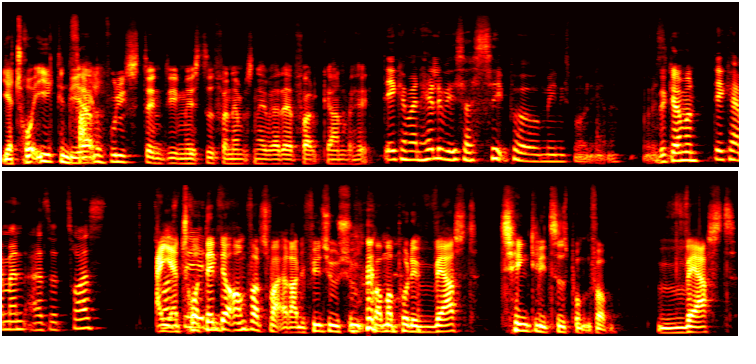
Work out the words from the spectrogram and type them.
Jeg tror ikke, det er en Vi fejl. har fuldstændig mistet fornemmelsen af, hvad det er, folk gerne vil have. Det kan man heldigvis også se på meningsmålingerne. Det kan man. Det kan man, altså trods... Ej, jeg tror, det, den de- der omfartsvej af Radio 24 kommer på det værst tænkelige tidspunkt for dem. Værst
